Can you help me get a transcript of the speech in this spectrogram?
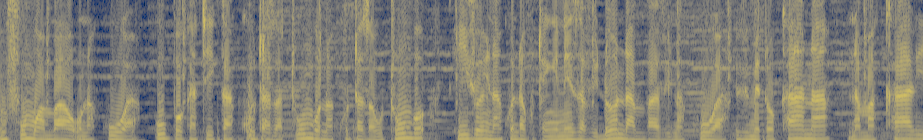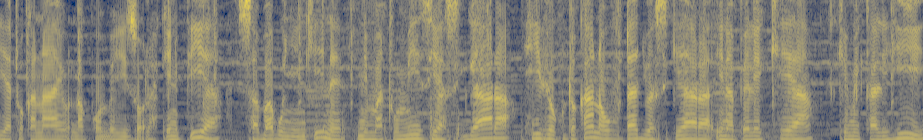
mfumo ambao unakuwa upo katika kuta za tumbo na kuta za utumbo, hivyo inakwenda kutengeneza vidonda ambavyo vinakuwa vimetokana na makali yatokanayo na pombe hizo. Lakini pia sababu nyingine ni matumizi ya sigara, hivyo kutokana na uvutaji wa sigara inapelekea kemikali hii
